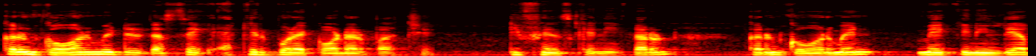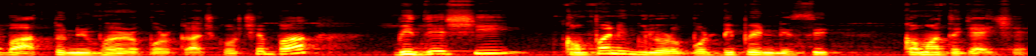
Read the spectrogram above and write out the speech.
কারণ গভর্নমেন্টের কাছ থেকে একের পর এক অর্ডার পাচ্ছে ডিফেন্সকে নিয়ে। কারণ কারণ গভর্নমেন্ট মেক ইন ইন্ডিয়া বা আত্মনির্ভরের ওপর কাজ করছে বা বিদেশি কোম্পানিগুলোর ওপর ডিপেন্ডেন্সি কমাতে চাইছে।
